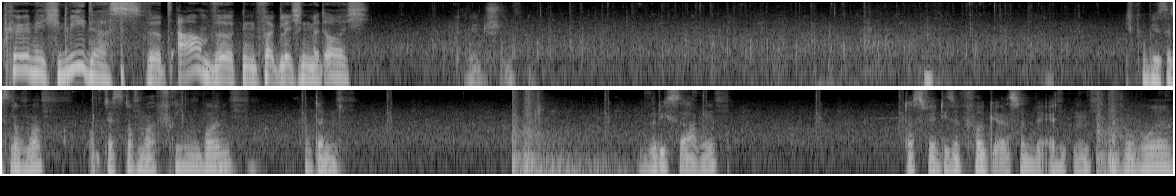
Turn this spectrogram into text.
König Midas wird arm wirken verglichen mit euch. Menschen. Ich probiere es jetzt nochmal. Ob die jetzt nochmal Frieden wollen. Und dann würde ich sagen, dass wir diese Folge erstmal beenden. Waffenruhe.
